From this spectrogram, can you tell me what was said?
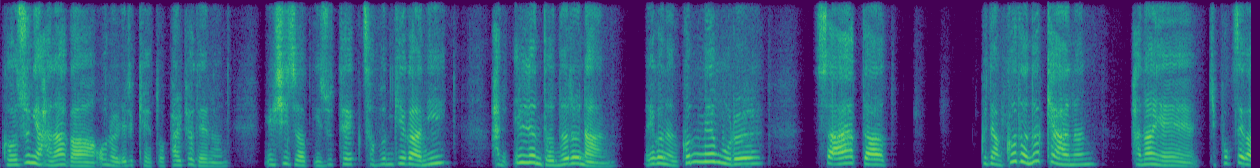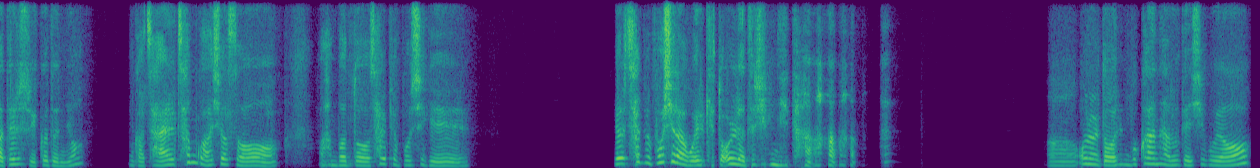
그 중에 하나가 오늘 이렇게 또 발표되는 일시적 이주택 처분 기간이 한 1년 더 늘어난 이거는 건매물을 싹 다 그냥 걷어넣게 하는 하나의 기폭제가 될 수 있거든요. 그러니까 잘 참고하셔서 한번 또 살펴보시길 여- 살펴보시라고 이렇게 또 올려드립니다. 어, 오늘도 행복한 하루 되시고요.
